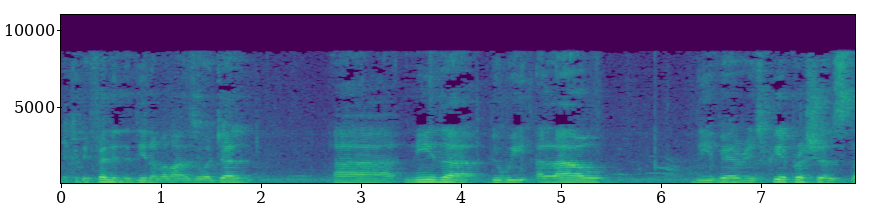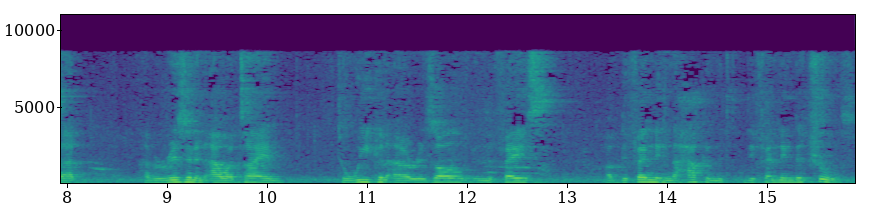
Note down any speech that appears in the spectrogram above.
to defending the deen of Allah Azza wa Jal. Uh, neither do we allow the various peer pressures that have arisen in our time to weaken our resolve in the face of defending the haqq and defending the truth.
